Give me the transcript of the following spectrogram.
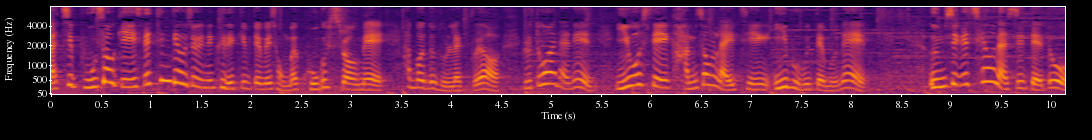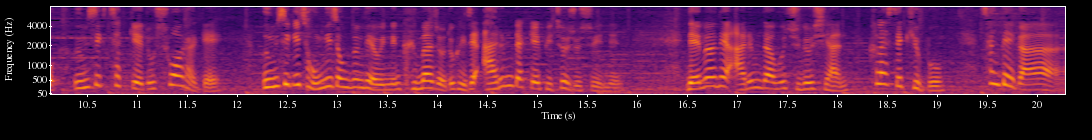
마치 보석이 세팅되어져 있는 그 느낌 때문에 정말 고급스러움에 한 번 더 놀랐고요. 그리고 또 하나는 이오스의 감성 라이팅 이 부분 때문에 음식을 채워놨을 때도 음식 찾기에도 수월하게 음식이 정리정돈되어 있는 그마저도 굉장히 아름답게 비춰줄 수 있는 내면의 아름다움을 주교시한 클래식 큐브 상대가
